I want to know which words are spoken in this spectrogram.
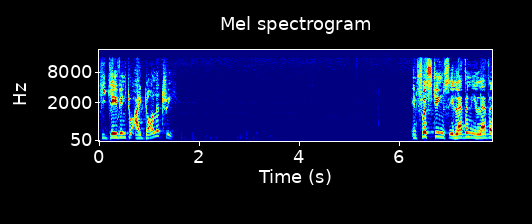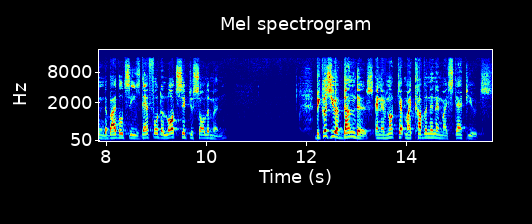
He gave in to idolatry. In 1 Kings 11 11, the Bible says, Therefore the Lord said to Solomon, Because you have done this and have not kept my covenant and my statutes,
